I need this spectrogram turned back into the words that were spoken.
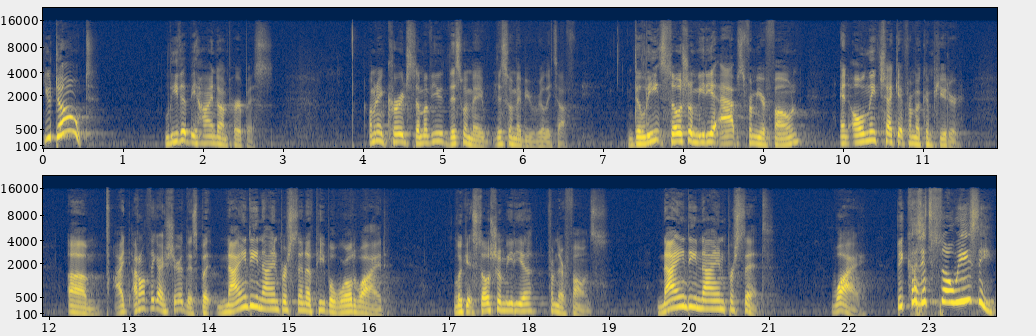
You don't. Leave it behind on purpose. I'm going to encourage some of you, this one may, this one may be really tough. Delete social media apps from your phone and only check it from a computer. Um, I, I don't think I shared this, but 99% of people worldwide look at social media from their phones. 99%. Why? Because it's so easy.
